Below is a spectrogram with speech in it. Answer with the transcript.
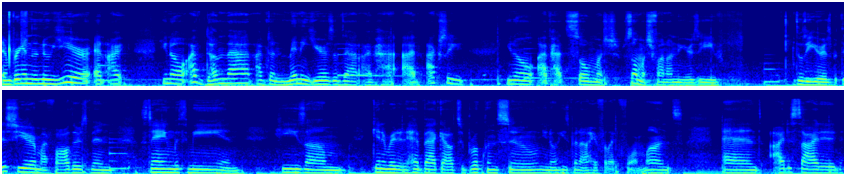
and bring in the new year. And I, you know, I've done that. I've done many years of that. I've had, I've actually, you know, I've had so much, so much fun on New Year's Eve through the years. But this year, my father's been staying with me and he's, um, getting ready to head back out to Brooklyn soon. You know, he's been out here for like four months. And I decided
